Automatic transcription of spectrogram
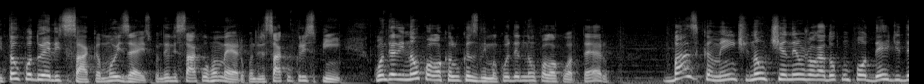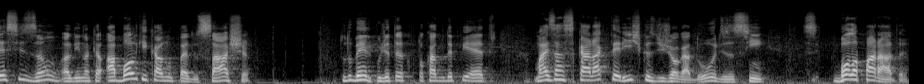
Então, quando ele saca Moisés, quando ele saca o Romero, quando ele saca o Crispim, quando ele não coloca Lucas Lima, quando ele não coloca o Otero, basicamente não tinha nenhum jogador com poder de decisão ali naquela. A bola que caiu no pé do Sacha, tudo bem, ele podia ter tocado no De Pietri, mas as características de jogadores, assim, bola parada.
